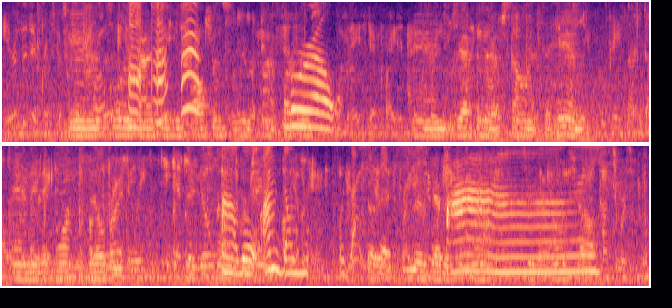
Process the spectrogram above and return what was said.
And it's one of the guys that used often, so we were kind of. Bro. And Jeff ended up selling it to him. And they didn't want the building. Ah, wanted well, I'm done with So they moved everything out to the shop.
